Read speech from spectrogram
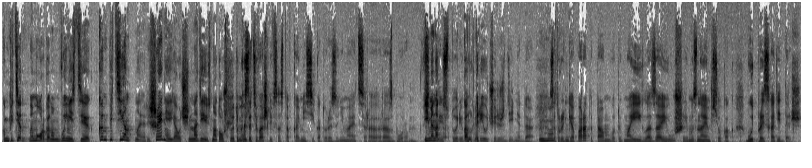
компетентным органам вынести компетентное решение. Я очень надеюсь на то, что это И мы, будет. кстати, вошли в состав комиссии, которая занимается разбором всей Именно этой истории конкрет... внутри учреждения. Да. Угу. Сотрудники аппарата там вот и мои глаза и уши, и мы знаем все, как будет происходить дальше.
